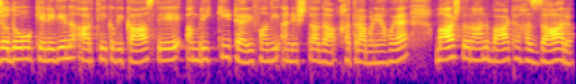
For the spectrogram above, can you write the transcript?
ਜਦੋਂ ਕੈਨੇਡੀਅਨ ਆਰਥਿਕ ਵਿਕਾਸ ਤੇ ਅਮਰੀਕੀ ਟੈਰਿਫਾਂ ਦੀ ਅਨਿਸ਼ਚਿਤਤਾ ਦਾ ਖਤਰਾ ਬਣਿਆ ਹੋਇਆ ਹੈ। ਮਾਰਚ ਦੌਰਾਨ 62000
